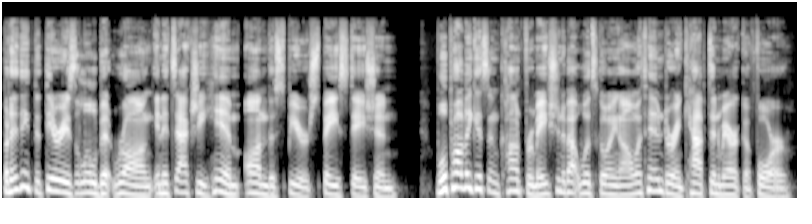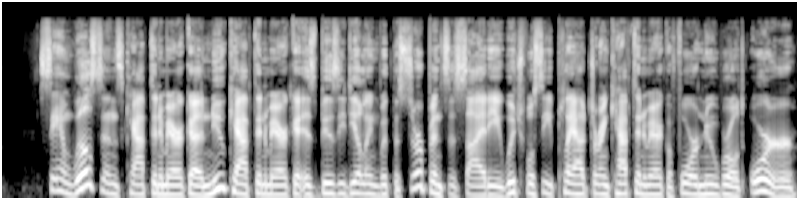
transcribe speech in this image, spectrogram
but I think the theory is a little bit wrong, and it's actually him on the Spear space station. We'll probably get some confirmation about what's going on with him during Captain America 4. Sam Wilson's Captain America, new Captain America, is busy dealing with the Serpent Society, which we'll see play out during Captain America 4 New World Order.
